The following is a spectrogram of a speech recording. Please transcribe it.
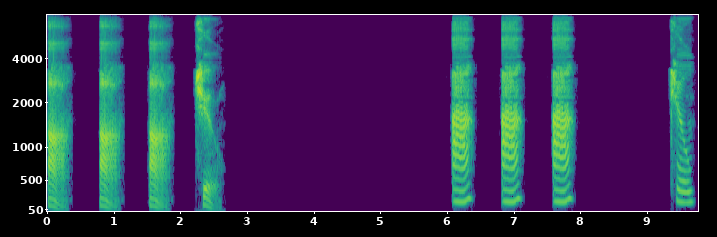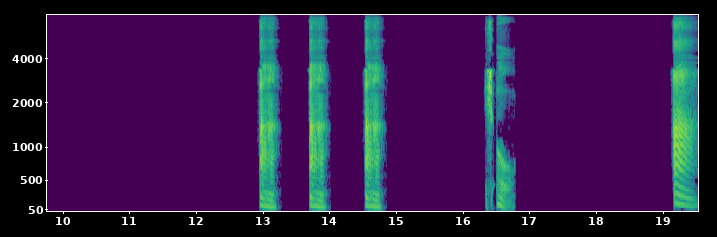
ah, ah, ah, chew, ah, ah, ah, two, ah, ah, ah, oh, ah,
